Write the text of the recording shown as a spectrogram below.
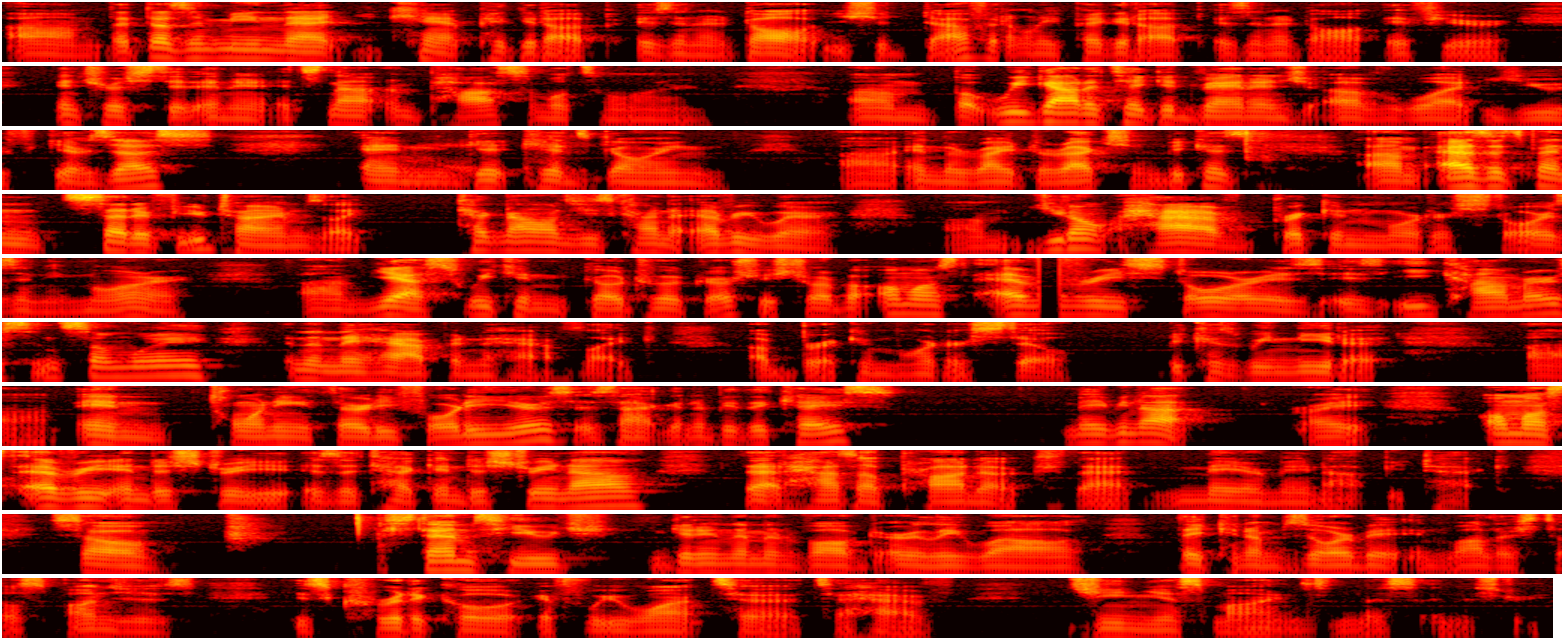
Um, that doesn't mean that you can't pick it up as an adult. You should definitely pick it up as an adult if you're interested in it. It's not impossible to learn. Um, but we got to take advantage of what youth gives us and get kids going uh, in the right direction because um, as it's been said a few times, like technology is kind of everywhere. Um, you don't have brick and mortar stores anymore. Um, yes, we can go to a grocery store, but almost every store is is e-commerce in some way, and then they happen to have like a brick and mortar still because we need it. Uh, in 20, 30, 40 years, is that going to be the case? Maybe not, right? Almost every industry is a tech industry now that has a product that may or may not be tech. So STEM's huge. Getting them involved early while they can absorb it and while they're still sponges is critical if we want to to have genius minds in this industry.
